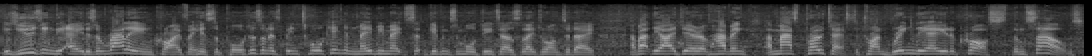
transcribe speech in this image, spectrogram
he's using the aid as a rallying cry for his supporters and has been talking and maybe giving some more details later on today about the idea of having a mass protest to try and bring the aid across themselves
